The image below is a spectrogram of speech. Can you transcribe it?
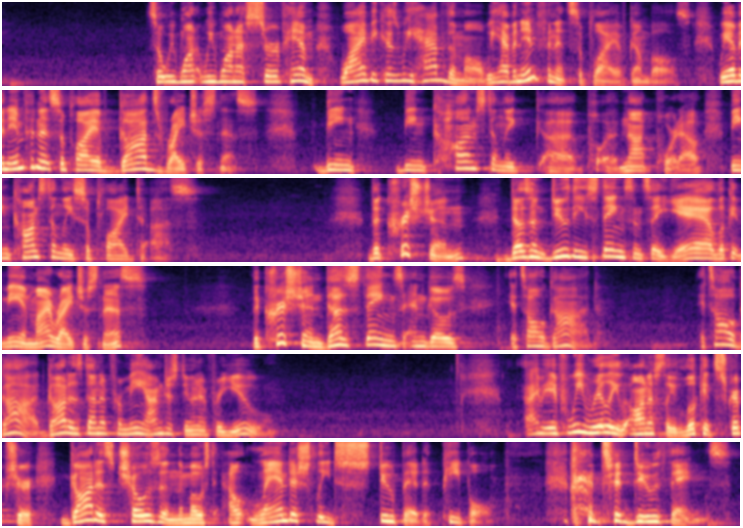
So we want we want to serve him. Why? Because we have them all. We have an infinite supply of gumballs. We have an infinite supply of God's righteousness being being constantly uh, not poured out, being constantly supplied to us. The Christian doesn't do these things and say, "Yeah, look at me and my righteousness." The Christian does things and goes, It's all God. It's all God. God has done it for me. I'm just doing it for you. I mean, if we really honestly look at Scripture, God has chosen the most outlandishly stupid people to do things.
